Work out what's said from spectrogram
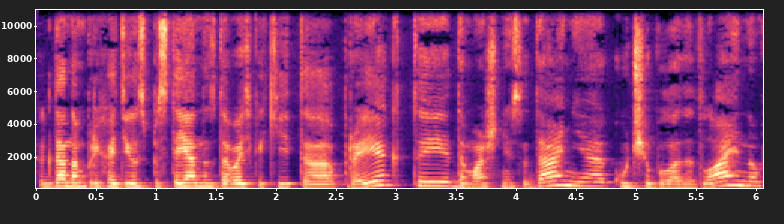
когда нам приходилось постоянно сдавать какие-то проекты, домашние задания, куча была дедлайнов.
